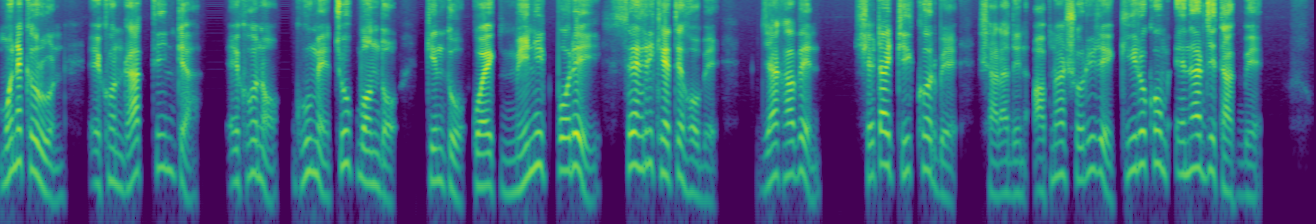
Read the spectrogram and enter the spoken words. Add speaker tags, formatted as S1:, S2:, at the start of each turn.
S1: মনে করুন, এখন রাত তিনটা, এখনও ঘুমে চোখ বন্ধ, কিন্তু কয়েক মিনিট পরেই সেহরি খেতে হবে। যা খাবেন, সেটাই ঠিক করবে, সারাদিন আপনার শরীরে কীরকম এনার্জি থাকবে।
